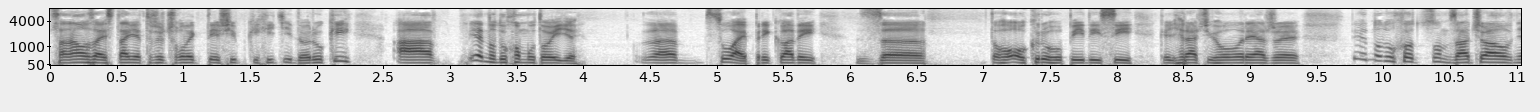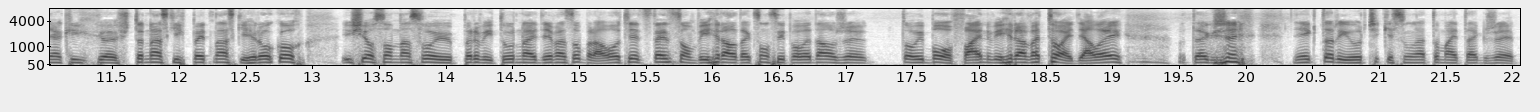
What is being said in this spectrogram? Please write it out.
sa naozaj stane to, že človek tie šípky chytí do ruky a jednoducho mu to ide sú aj príklady z toho okruhu PDC, keď hráči hovoria, že jednoducho som začal v nejakých 14-15 rokoch, išiel som na svoj prvý turnaj, kde ma zobral otec, ten som vyhral, tak som si povedal, že to by bolo fajn vyhrávať to aj ďalej. Takže niektorí určite sú na tom aj tak, že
